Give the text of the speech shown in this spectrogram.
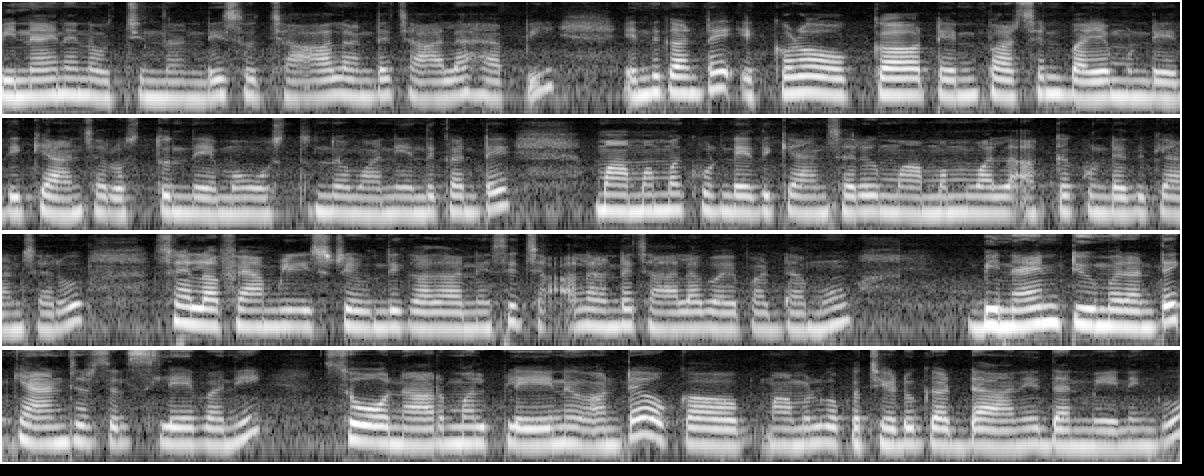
బినైన్ అని వచ్చిందండి. సో చాలా అంటే చాలా హ్యాపీ ఎందుకంటే ఎక్కడో ఒక టెన్ పర్సెంట్ భయం ఉండేది. క్యాన్సర్ వస్తుందేమో వస్తుందేమో అని. ఎందుకంటే మా అమ్మమ్మకు ఉండేది క్యాన్సర్ మా అమ్మమ్మ వాళ్ళ అక్కకు ఉండేది క్యాన్సర్ సో ఇలా ఫ్యామిలీ హిస్టరీ ఉంది కదా అనేసి చాలా అంటే చాలా భయపడ్డాము. బినైన్ ట్యూమర్ అంటే క్యాన్సర్ సెల్స్ లేవని. సో నార్మల్ ప్లేన్ అంటే ఒక మామూలుగా ఒక చెడు గడ్డ అని దాని మీనింగు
